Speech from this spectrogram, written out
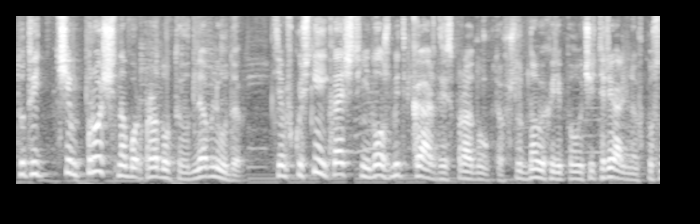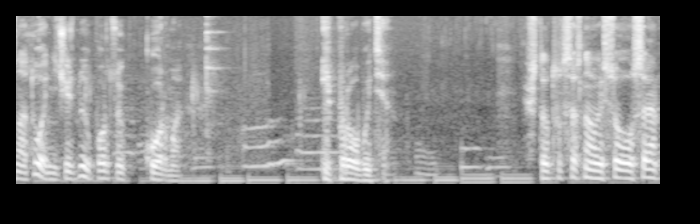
Тут ведь чем проще набор продуктов для блюда, тем вкуснее и качественнее должен быть каждый из продуктов, чтобы на выходе получить реальную вкусноту, а не очередную порцию корма. И пробуйте. Что тут с основой соуса?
